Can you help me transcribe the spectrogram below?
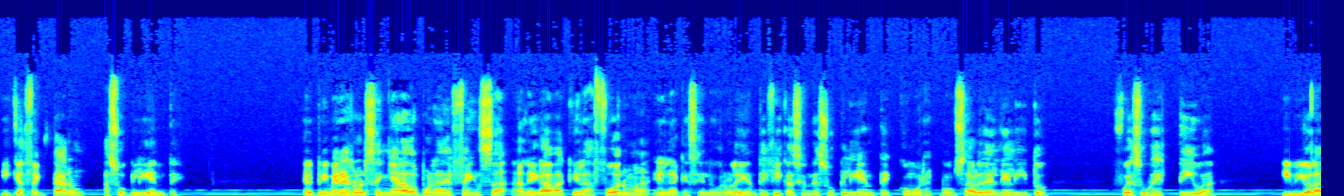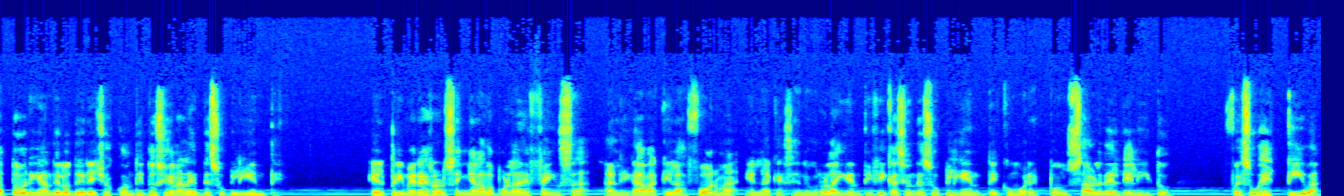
y que afectaron a su cliente. El primer error señalado por la defensa alegaba que la forma en la que se logró la identificación de su cliente como responsable del delito fue sugestiva y violatoria de los derechos constitucionales de su cliente. El primer error señalado por la defensa alegaba que la forma en la que se logró la identificación de su cliente como responsable del delito fue sugestiva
